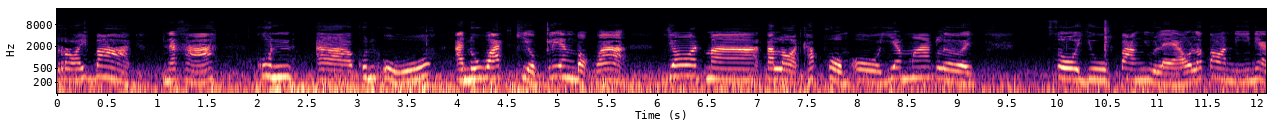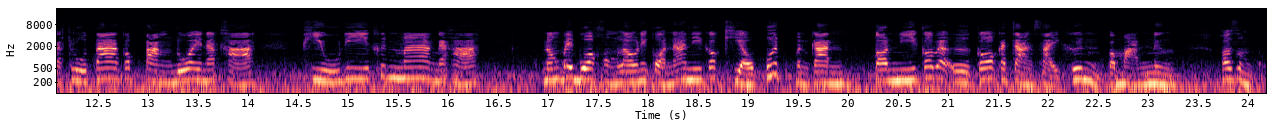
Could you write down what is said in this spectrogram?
100 บาทนะคะ คุณอ่าคุณอูอนุวัตรเขียวเกลี้ยงบอกว่า ยอดมาตลอดครับผมโอ้เยี่ยมมากเลย โซยูปังอยู่แล้ว แล้วตอนนี้เนี่ยกลูต้าก็ปังด้วยนะคะ ผิวดีขึ้นมากนะคะ น้องใบบัวของเราในก่อนหน้านี้ก็เขียวปึ๊ดเหมือนกัน ตอนนี้ก็แบบเออก็กระจ่างใสขึ้นประมาณหนึ่งพอสมค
